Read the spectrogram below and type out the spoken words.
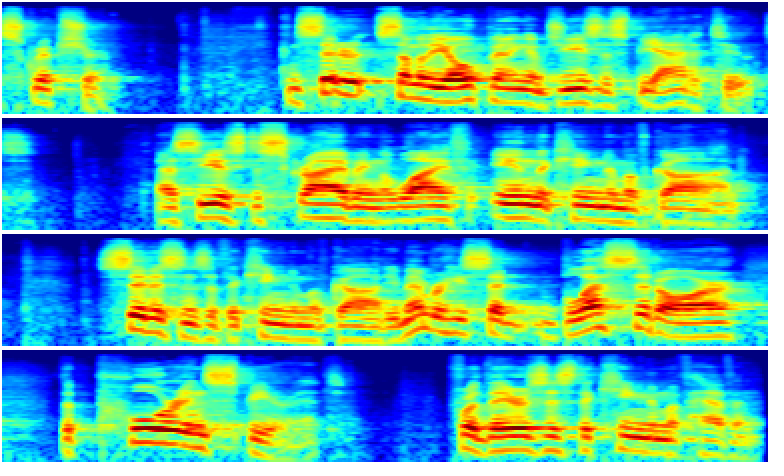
Scripture. Consider some of the opening of Jesus' Beatitudes as he is describing life in the kingdom of God. Citizens of the kingdom of God. You remember he said, Blessed are the poor in spirit, for theirs is the kingdom of heaven.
